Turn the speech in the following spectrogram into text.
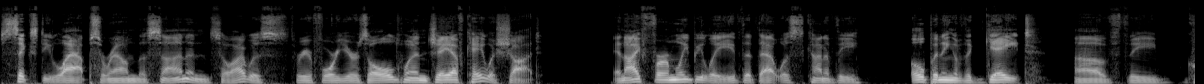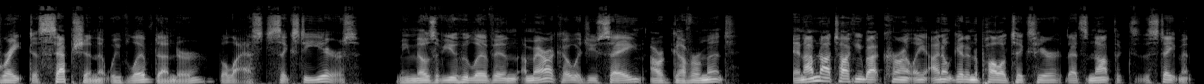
60 laps around the sun, and so I was three or four years old when JFK was shot. And I firmly believe that that was kind of the opening of the gate of the great deception that we've lived under the last 60 years. I mean, those of you who live in America, would you say our government, and I'm not talking about currently, I don't get into politics here, that's not the, the statement.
